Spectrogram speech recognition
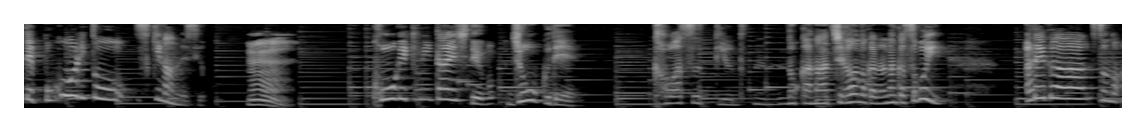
て僕割と好きなんですよ。うん。攻撃に対してジョークでかわすっていうのかな違うのかななんかすごい、あれが、その、あ、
